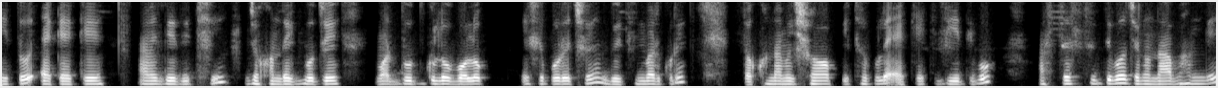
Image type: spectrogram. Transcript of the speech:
এই তো একে একে আমি দিয়ে দিচ্ছি। যখন দেখব যে আমার দুধগুলো বলক এসে পড়েছে দুই, তিনবার করে, তখন আমি সব পিঠাগুলো একে একে দিয়ে দিব। আস্তে আস্তে দিব যেন না ভাঙে।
